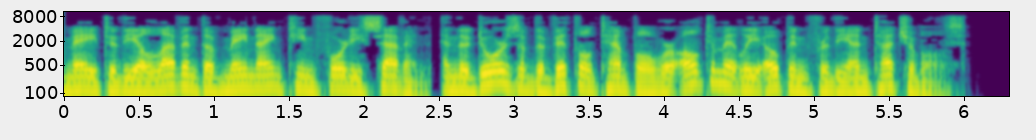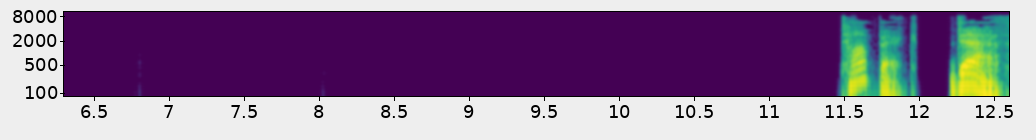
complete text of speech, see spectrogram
May to of May 1947, and the doors of the Vithal temple were ultimately opened for the untouchables. Death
